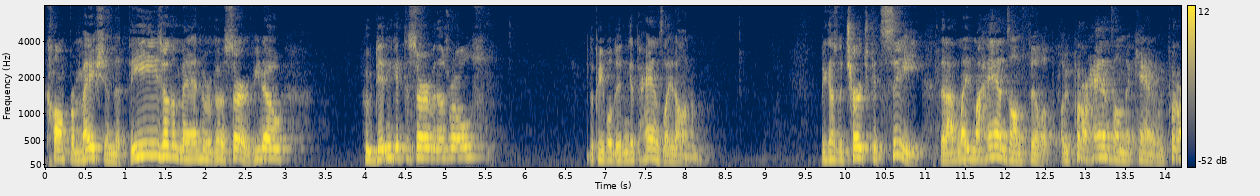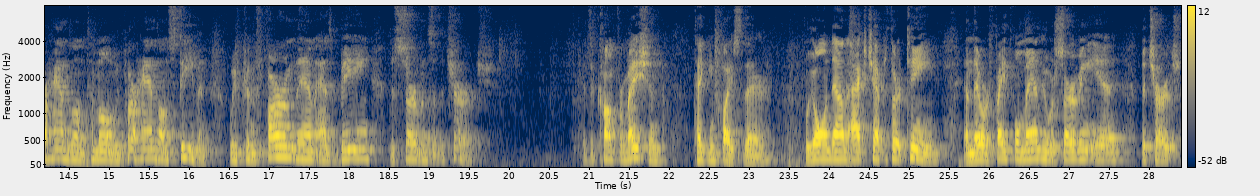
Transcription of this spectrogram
confirmation that these are the men who are going to serve. You know who didn't get to serve in those roles? The people didn't get their hands laid on them. Because the church could see that I've laid my hands on Philip. We put our hands on Nicanor. We put our hands on Timon. We put our hands on Stephen. We've confirmed them as being the servants of the church. It's a confirmation taking place there. We go on down to Acts chapter 13, and there were faithful men who were serving in the church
